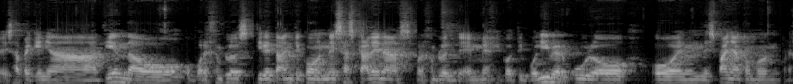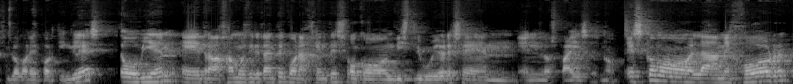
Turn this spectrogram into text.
esa pequeña tienda o, por ejemplo es directamente con esas cadenas, por ejemplo en México tipo Liverpool o, en España como por ejemplo con el corte inglés o bien eh, trabajamos directamente con agentes o con distribuidores en, los países. ¿no? Es como la mejor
